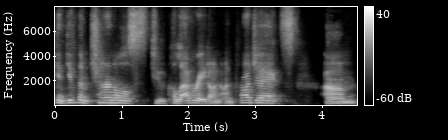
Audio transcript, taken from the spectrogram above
can give them channels to collaborate on on projects. Um,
